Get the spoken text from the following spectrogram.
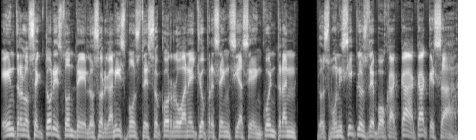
Entre los sectores donde los organismos de socorro han hecho presencia se encuentran los municipios de Bocacá, Caquesa,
